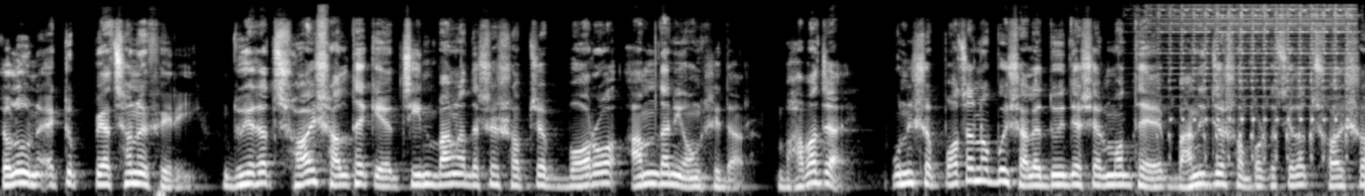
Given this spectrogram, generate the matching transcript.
চলুন একটু পেছনে ফেরি। দুই হাজার ছয় সাল থেকে চীন বাংলাদেশের সবচেয়ে বড় আমদানি অংশীদার ভাবা যায়? উনিশশো পঁচানব্বই সালে দুই দেশের মধ্যে বাণিজ্য সম্পর্ক ছিল ছয়শো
